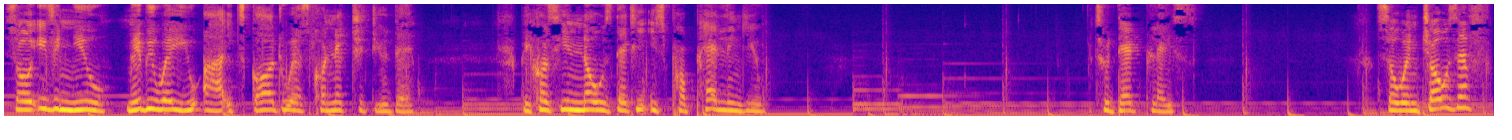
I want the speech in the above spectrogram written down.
So even you, maybe where you are, it's God who has connected you there. Because he knows that he is propelling you to that place. So when Joseph,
